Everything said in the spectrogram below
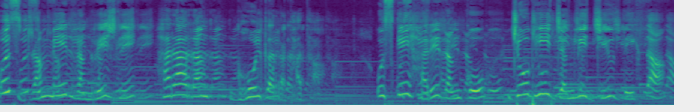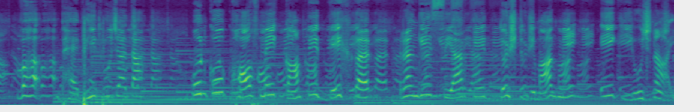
उस ड्रम में रंगरेज ने हरा रंग घोल कर रखा था। उसके हरे रंग को जो भी जंगली जीव देखता, वह भयभीत हो जाता। उनको खौफ में कांपते देखकर रंगे सियार के दुष्ट दिमाग में एक योजना आई।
